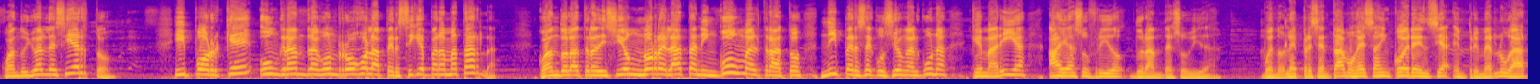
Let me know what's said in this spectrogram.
cuando huyó al desierto. ¿Y por qué un gran dragón rojo la persigue para matarla? Cuando la tradición no relata ningún maltrato ni persecución alguna que María haya sufrido durante su vida. Bueno, les presentamos esas incoherencias en primer lugar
